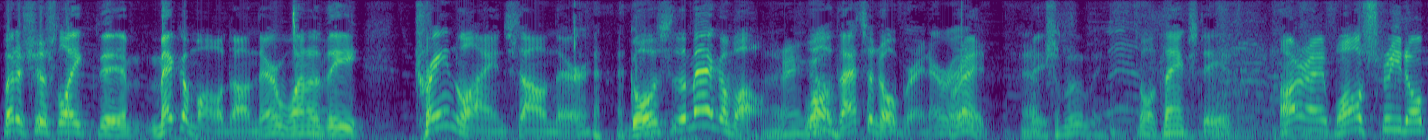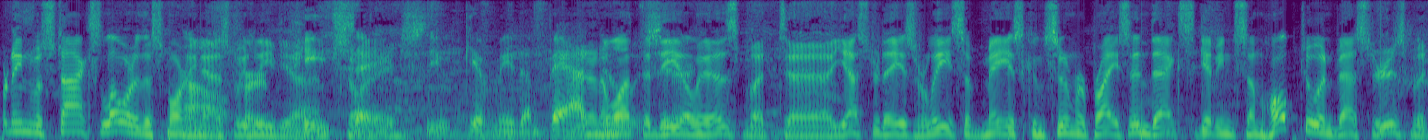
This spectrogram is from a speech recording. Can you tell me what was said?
but it's just like the Mega Mall down there. One of the train lines down there goes to the Mega Mall. Well, go. that's a no-brainer, right? right, absolutely. So thanks, Dave. All right, Wall Street opening with stocks lower this morning as we Oh, for leave you. I'm Pete's sakes, you give me the bad. I don't know what the news deal is, but uh, yesterday's release of May's Consumer Price Index giving some hope to investors, but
